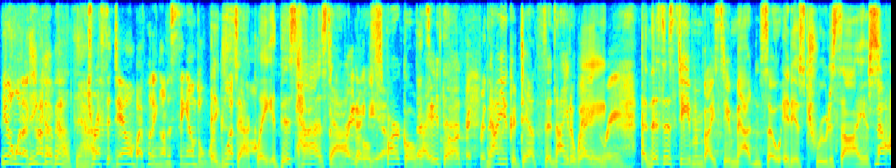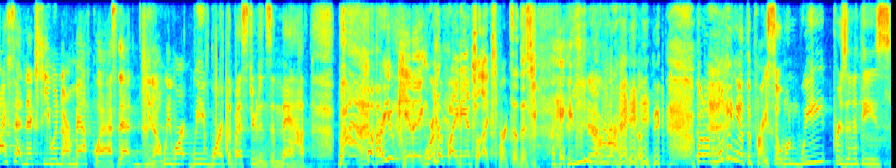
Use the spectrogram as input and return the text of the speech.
You don't want to kind of that. dress it down by putting on a sandal or a flip-flop. Exactly. This has a that little idea. sparkle, That's right? perfect for now you could dance the night away. I agree. And this is Steven by Steven Madden, so it is true to size. Now I sat next to you in our math class. That you know we weren't we weren't the best students in math, but Are you kidding? We're the financial experts of this place. yeah, right. but I'm looking at the price. So when we presented these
